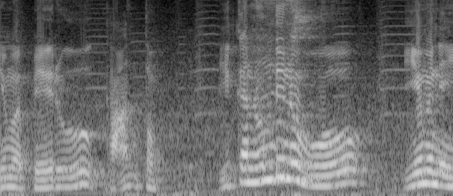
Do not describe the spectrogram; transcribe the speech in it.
ఈమె పేరు కాంతం. ఇక నుండి నువ్వు ఈమెని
